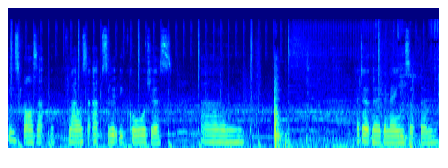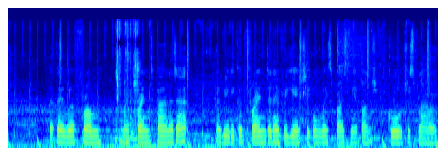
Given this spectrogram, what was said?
These flowers are, flowers are absolutely gorgeous. Um, I don't know the names of them, but they were from my friend Bernadette, a really good friend, and every year she always buys me a bunch of gorgeous flowers.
